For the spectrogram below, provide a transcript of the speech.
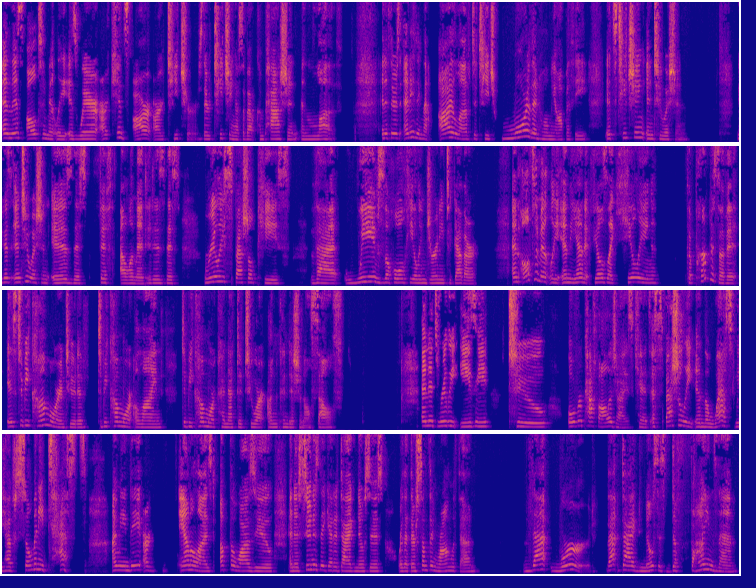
And this ultimately is where our kids are our teachers. They're teaching us about compassion and love. And if there's anything that I love to teach more than homeopathy, it's teaching intuition. Because intuition is this fifth element. It is this really special piece that weaves the whole healing journey together. And ultimately, in the end, it feels like healing the purpose of it is to become more intuitive, to become more aligned, to become more connected to our unconditional self. And it's really easy to over pathologize kids, especially in the West. We have so many tests. I mean, they are analyzed up the wazoo. And as soon as they get a diagnosis or that there's something wrong with them, that word that diagnosis defines them.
